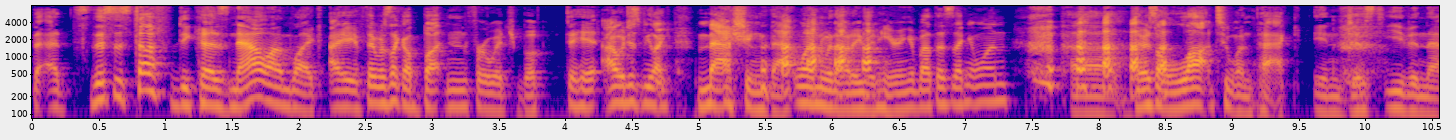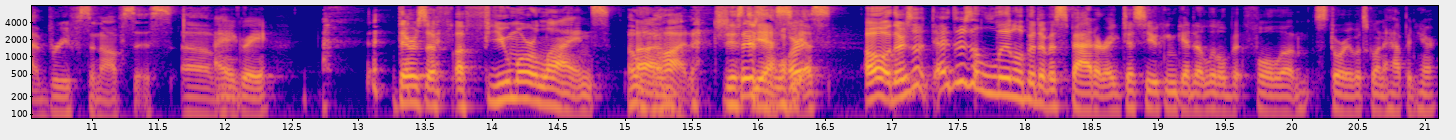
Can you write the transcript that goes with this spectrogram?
that's this is tough because now I'm like, I, if there was like a button for which book to hit, I would just be like mashing that one without even hearing about the second one. Uh, there's a lot to unpack in just even that brief synopsis. Um, I agree. There's a, a few more lines. Oh, um, God. Just There's yes, more? yes. Oh, there's a there's a little bit of a spattering, just so you can get a little bit full um, story of what's going to happen here.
